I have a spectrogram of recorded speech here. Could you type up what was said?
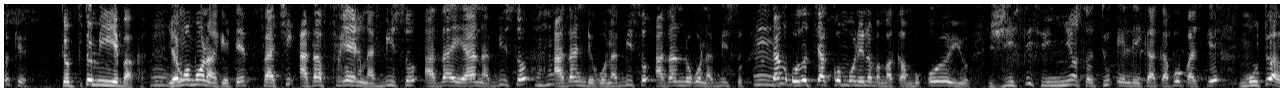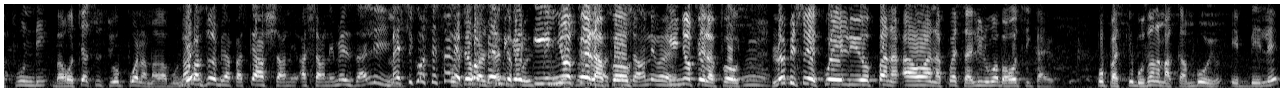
okay. tomiyebaka mm. yango omonaka ete faci aza frère na biso aza ya na biso mm -hmm. aza ndeko na biso aza noko na biso ntango mm. bozotia nkombo nde na bamakambo oyo justice nyonso tu elekaka mpo parce que moto afundi bakotia susu yo mpo na makambo nde bazolobela parce que acharnement ezali mais sikoyo c'est ça le problème que union fait la force union fait la force mm. lobi soki ekweli yo mpa na awa na presse alinu mwa bakotika yo mpo parce que boza na makambo oyo ebele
